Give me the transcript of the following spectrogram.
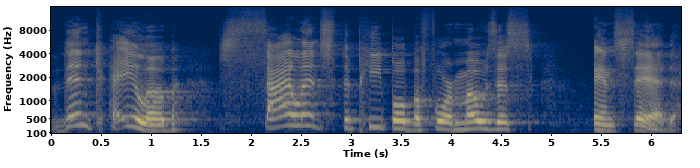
Then Caleb silenced the people before Moses and said,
